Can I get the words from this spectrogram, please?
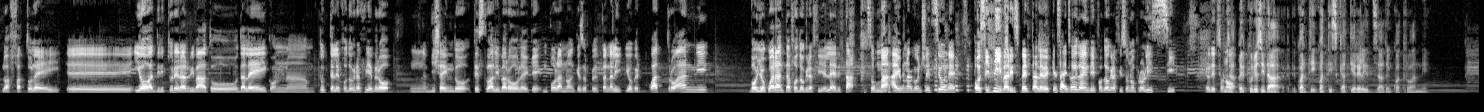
lo ha fatto lei. Eh, io addirittura ero arrivato da lei con uh, tutte le fotografie, però mh, mm, dicendo testuali parole che un po' l'hanno anche sorpreso. Annalì, io per quattro anni voglio 40 fotografie. Lei ha detto, ah, insomma, hai una concezione positiva rispetto a lei, perché sai, solitamente i fotografi sono prolissi. E ho detto Scusa, no. Per curiosità, quanti, quanti, scatti hai realizzato in quattro anni?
